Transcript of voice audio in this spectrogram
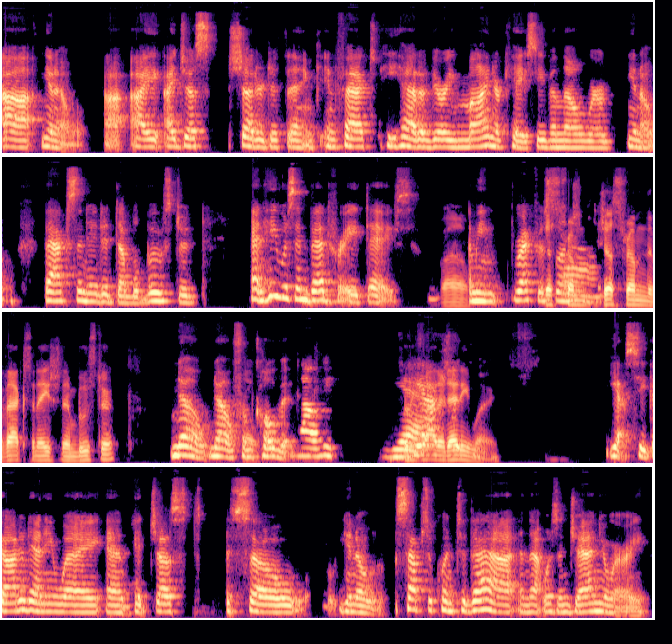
Uh, you know, I, I just shudder to think. In fact, he had a very minor case, even though we're, you know, vaccinated, double boosted, and he was in bed for eight days. Wow. I mean, breakfast, just lunch. From, just from the vaccination and booster? No, no, from oh. COVID. No, he, yeah. So he got actually, it anyway yes, he got it anyway. And it just, so, you know, subsequent to that, and that was in January,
